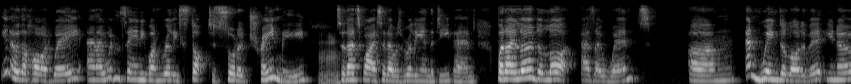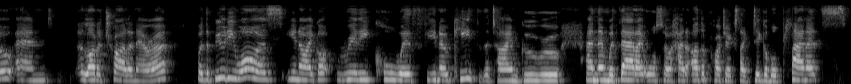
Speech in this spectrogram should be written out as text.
you know, the hard way, and I wouldn't say anyone really stopped to sort of train me. Mm-hmm. So that's why I said I was really in the deep end. But I learned a lot as I went, um, and winged a lot of it, you know, and a lot of trial and error. But the beauty was, you know, I got really cool with, you know, Keith at the time, Guru. And then with that, I also had other projects like Digable Planets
